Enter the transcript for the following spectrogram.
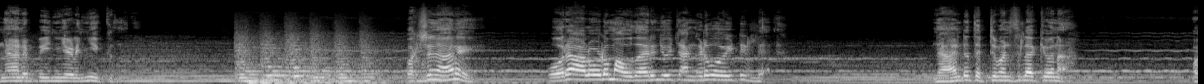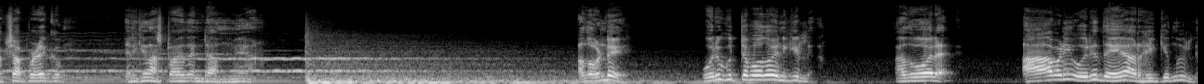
ഞാനിപ്പോ ഈ നിൽക്കുന്നത്. പക്ഷെ ഞാനേ ഒരാളോടും ഔദാര്യം ചോദിച്ച് അങ്ങോട്ട് പോയിട്ടില്ല. ഞാൻ എന്റെ തെറ്റ് മനസ്സിലാക്കിയവനാ. പക്ഷെ അപ്പോഴേക്കും എനിക്ക് നഷ്ടമായത് എന്റെ അമ്മയാണ്. അതുകൊണ്ട് ഒരു കുറ്റബോധം എനിക്കില്ല. അതുപോലെ ആവണി ഒരു ദയ അർഹിക്കുന്നുമില്ല.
